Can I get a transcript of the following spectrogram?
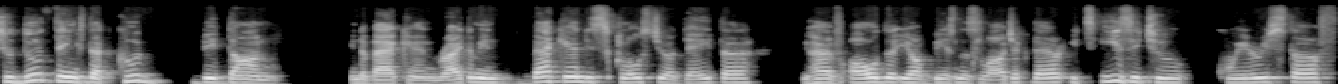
to do things that could be done in the back end, right? I mean, back end is close to your data. You have all the your business logic there. It's easy to query stuff,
